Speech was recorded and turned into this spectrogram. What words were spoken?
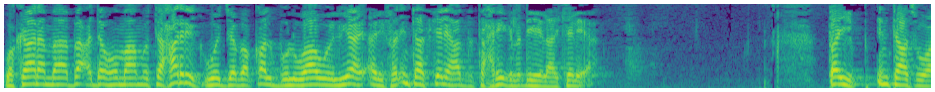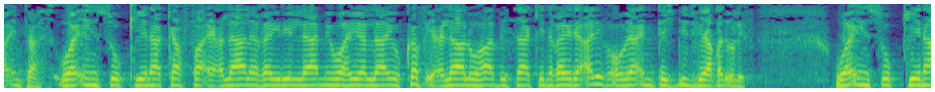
wa kaana maa bacdahumaa mutaxarik wajaba qalbu lwaawi lyaai alifan intaas keli hadda taxriik la dhihi lahay keli a ayib intaas waa intaas. Wain sukina kafa iclaala gayri laami wahiya laa yukaf iclaaluha bisaakin gayri alif aw yaa in tajdiid fiiha qad ulif. Wain sukina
